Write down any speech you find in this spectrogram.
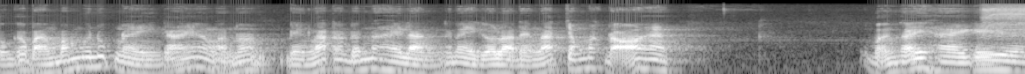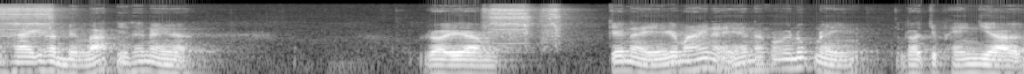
còn các bạn bấm cái nút này cái là nó, đèn led nó đến hai lần. Cái này gọi là đèn led chống mắt đỏ ha. Các bạn thấy hai cái hai cái hình đèn led như thế này nè. Rồi à, cái này, cái máy này nó có cái nút này là chụp hẹn giờ.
